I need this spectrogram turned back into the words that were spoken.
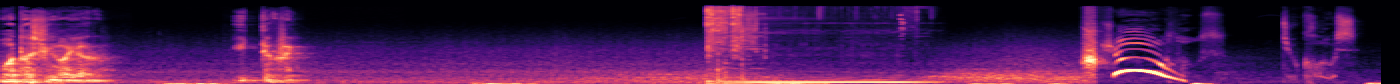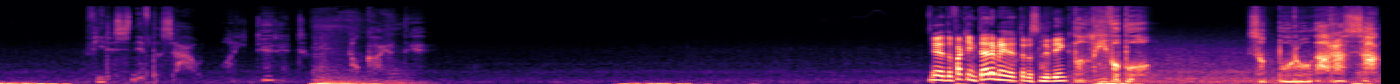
私がやる言ってくれ Shoo! Too close. If he'd have sniffed us out. But he didn't. No cállate. Yeah, the fucking Terminator is leaving. Believable. Saburo Arasaka.「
